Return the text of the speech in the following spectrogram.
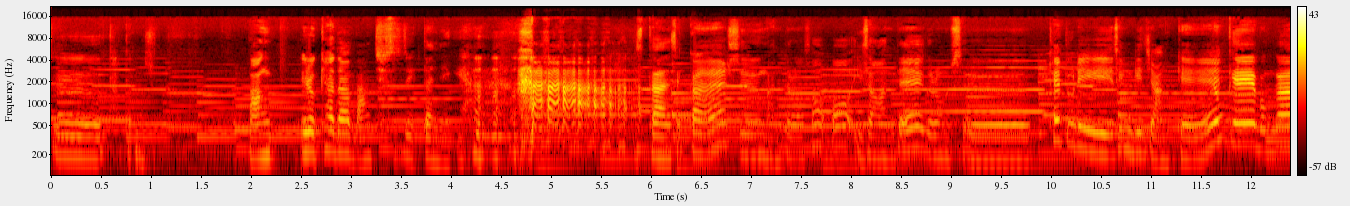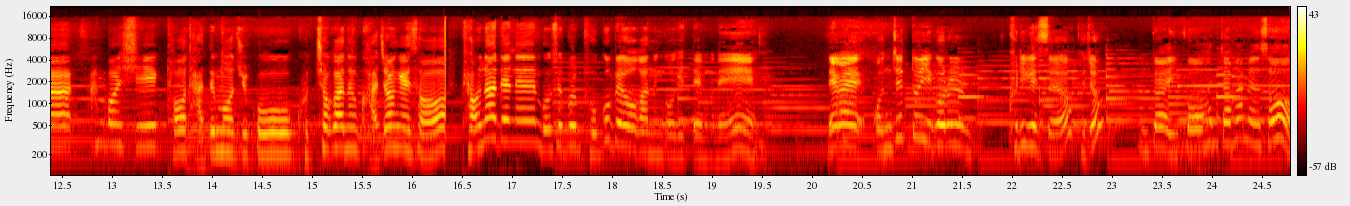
쓱 다듬어주고. 망, 이렇게 하다가 망칠 수도 있다는 얘기야. 비슷한 색깔 쓱 만들어서, 어, 이상한데? 그럼 쓱 테두리 생기지 않게. 이렇게 뭔가 한 번씩 더 다듬어주고 고쳐가는 과정에서 변화되는 모습을 보고 배워가는 거기 때문에 내가 언제 또 이거를 그리겠어요? 그죠? 그러니까 이거 한 장 하면서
